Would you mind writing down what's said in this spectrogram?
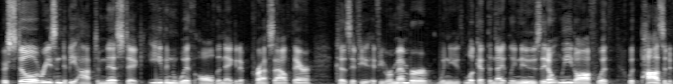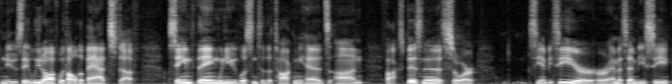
There's still a reason to be optimistic, even with all the negative press out there. Because if you if you remember when you look at the nightly news, they don't lead off with with positive news. They lead off with all the bad stuff. Same thing when you listen to the talking heads on Fox Business or CNBC or, or MSNBC.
